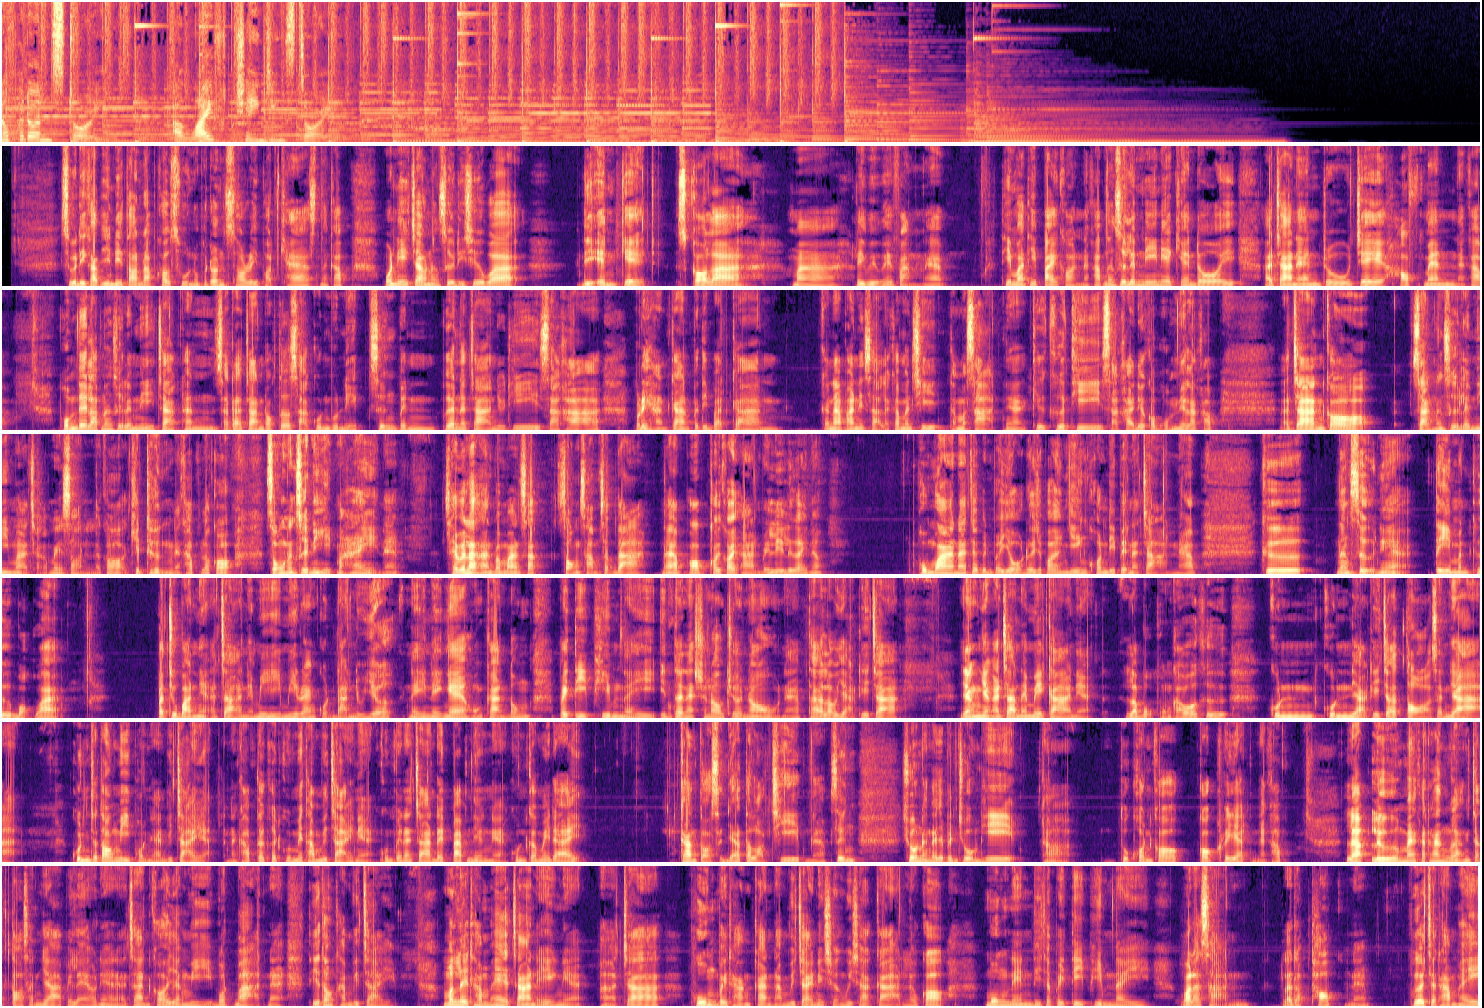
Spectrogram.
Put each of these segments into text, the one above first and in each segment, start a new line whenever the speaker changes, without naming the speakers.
นพด ล story a life changing story สวัสดีครับ ยินดีต้อนรับเข้าสู่นพดล story podcast นะครับ วันนี้จะเอาหนังสือที่ชื่อว่า The Engaged Scholar มารีวิวให้ฟังนะครับ ที่มาที่ไปก่อนนะครับ หนังสือเล่มนี้เนี่ยเขียนโดยอาจารย์แอนดรูเจฮอฟแมนนะครับ ผมได้รับหนังสือเล่มนี้จากท่านศาสตราจารย์ดรสากุลบุญอิกซึ่งเป็นเพื่อนอาจารย์อยู่ที่สาขาบริหารการปฏิบัติการคณะพาณิชยศาสตร์และการบัญชีธรรมศาสตร์เนี่ยคือคือที่สาขาเดียวกับผมนี่แหละครับ อาจารย์ก็สั่งหนังสือเล่มนี้มาจากอเมซอนแล้วก็คิดถึงนะครับ แล้วก็ส่งหนังสือนี้มาให้นะใช้เวลาอ่านประมาณสัก 2-3 สัปดาห์นะครับเพราะค่อย ๆ อ่านไปเรื่อยๆเนาะผมว่าน่าจะเป็นประโยชน์โดยเฉพาะอย่างยิ่งคนที่เป็นอาจารย์นะครับ คือหนังสือเนี่ยตีมันคือบอกว่า ปัจจุบันเนี่ยอาจารย์เนี่ยมีมีแรงกดดันอยู่เยอะในในแง่ของการต้องไปตีพิมพ์ใน international journal นะครับ ถ้าเราอยากที่จะอย่างอย่างอาจารย์ในอเมริกาเนี่ยระบบของเขาก็คือ คุณคุณอยากที่จะต่อสัญญา คุณจะต้องมีผลงานวิจัยอะนะครับ ถ้าเกิดคุณไม่ทำวิจัยเนี่ยคุณเป็นอาจารย์ได้แป๊บเนียงเนี่ยคุณก็ไม่ได้การต่อสัญญาตลอดชีพนะครับ ซึ่งช่วงนั้นก็จะเป็นช่วงที่ทุกคนก็ก็เครียดนะครับ และหรือแม้กระทั่งหลังจากต่อสัญญาไปแล้วเนี่ยอาจารย์ก็ยังมีบทบาทนะที่ต้องทำวิจัย มันเลยทำให้อาจารย์เองเนี่ยอาจจะพุ่งไปทางการทำวิจัยในเชิงวิชาการ แล้วก็มุ่งเน้นที่จะไปตีพิมพ์ในวารสารระดับท็อปนะเพื่อจะทำให้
